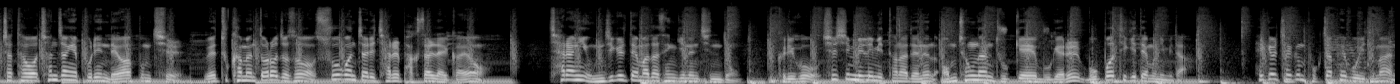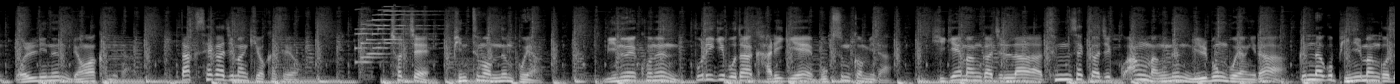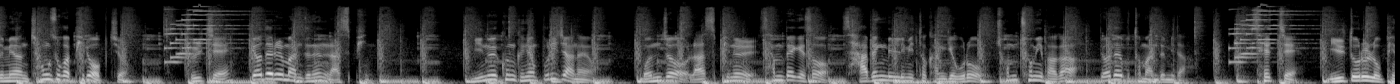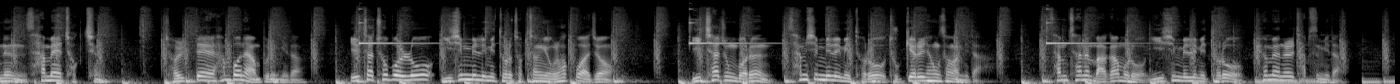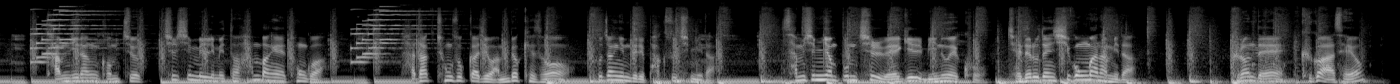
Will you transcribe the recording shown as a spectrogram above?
주차타워 천장에 뿌린 내화 뿜칠 왜 툭하면 떨어져서 수억 원짜리 차를 박살낼까요? 차량이 움직일 때마다 생기는 진동 그리고 70mm나 되는 엄청난 두께의 무게를 못 버티기 때문입니다. 해결책은 복잡해 보이지만 원리는 명확합니다. 딱 세 가지만 기억하세요. 첫째, 빈틈없는 보양. 민우의 코는 뿌리기보다 가리기에 목숨 겁니다. 기계 망가질라 틈새까지 꽉 막는 밀봉 보양이라 끝나고 비닐만 걷으면 청소가 필요 없죠. 둘째, 뼈대를 만드는 라스핀. 민우의 콘 그냥 뿌리지 않아요. 먼저 라스핀을 300에서 400mm 간격으로 촘촘히 박아 뼈대부터 만듭니다. 셋째, 밀도를 높이는 3회 적층. 절대 한 번에 안 뿌립니다. 1차 초벌로 20mm로 접착력을 확보하죠. 2차 중벌은 30mm로 두께를 형성합니다. 3차는 마감으로 20mm로 표면을 잡습니다. 감리랑 검측 70mm 한 방에 통과. 바닥 청소까지 완벽해서 소장님들이 박수칩니다. 30년 뿜칠 외길 민우의 코 제대로 된 시공만 합니다. 그런데 그거 아세요?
